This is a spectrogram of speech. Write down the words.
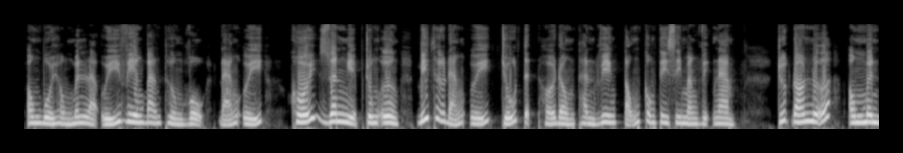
ông Bùi Hồng Minh là Ủy viên Ban Thường vụ Đảng ủy khối doanh nghiệp trung ương, bí thư đảng ủy, chủ tịch hội đồng thành viên Tổng công ty xi măng Việt Nam. Trước đó nữa, ông Minh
